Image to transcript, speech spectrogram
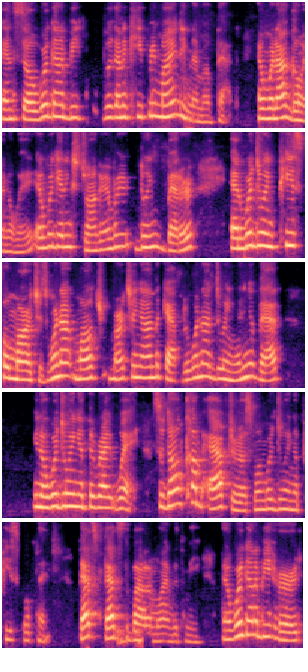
and so we're gonna be we're gonna keep reminding them of that. And we're not going away, and we're getting stronger, and we're doing better, and we're doing peaceful marches. We're not march, marching on the Capitol. We're not doing any of that. You know, we're doing it the right way. So don't come after us when we're doing a peaceful thing. That's that's the bottom line with me. And we're going to be heard,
